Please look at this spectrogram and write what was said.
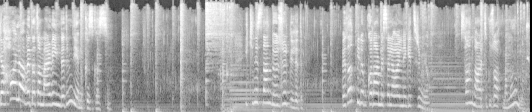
Ya hala Vedat'a Merve'yim dedim diye mi kızgınsın? İkinizden de özür diledim. Vedat bile bu kadar mesele haline getirmiyor. Sen de artık uzatma ne olur.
